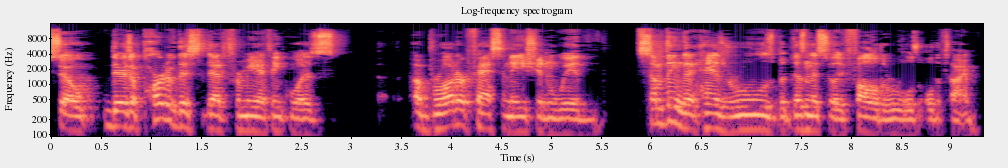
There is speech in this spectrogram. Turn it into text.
So there's a part of this that for me I think was a broader fascination with something that has rules but doesn't necessarily follow the rules all the time.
